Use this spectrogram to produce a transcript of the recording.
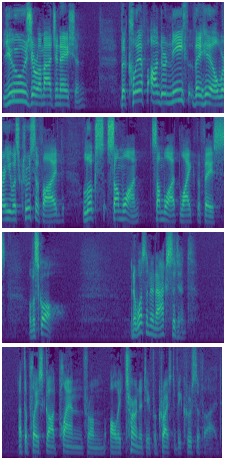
use your imagination, the cliff underneath the hill where he was crucified looks somewhat, somewhat like the face of a skull. And it wasn't an accident at the place God planned from all eternity for Christ to be crucified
